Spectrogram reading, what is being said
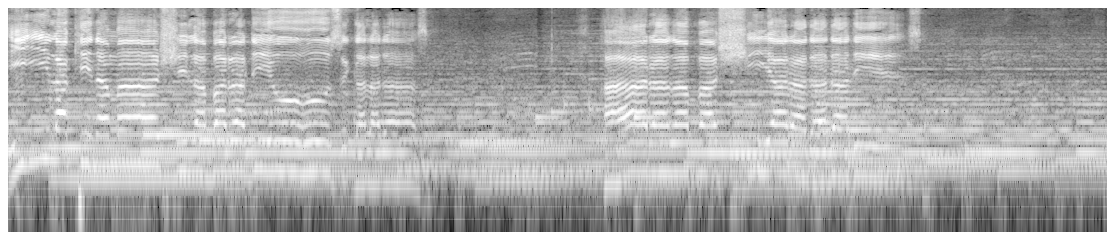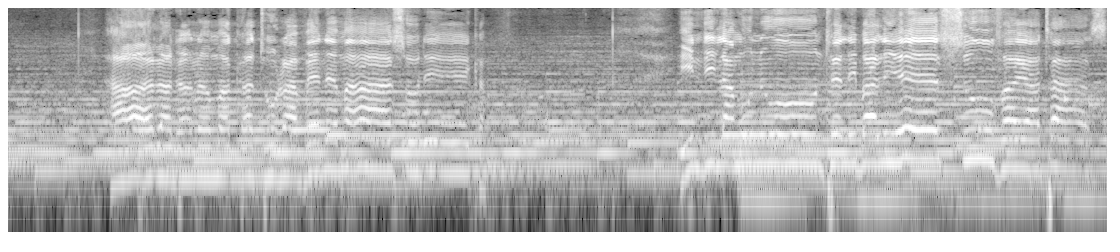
Ila kinama shila baradios galadas. Arabashia radadadies. Aradana makatura venema sodeka. Indila munuon telibalie suvayatas.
